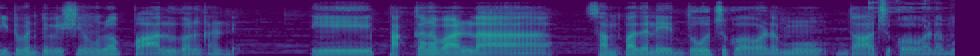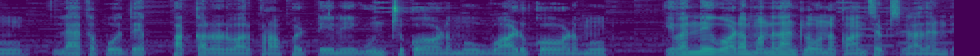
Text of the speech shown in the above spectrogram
ఇటువంటి విషయంలో పాల్గొనకండి. ఈ పక్కన వాళ్ళ సంపదని దోచుకోవడము, దాచుకోవడము, లేకపోతే పక్కనోడి వాళ్ళ ప్రాపర్టీని ఉంచుకోవడము, వాడుకోవడము, ఇవన్నీ కూడా మన దాంట్లో ఉన్న కాన్సెప్ట్స్ కాదండి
